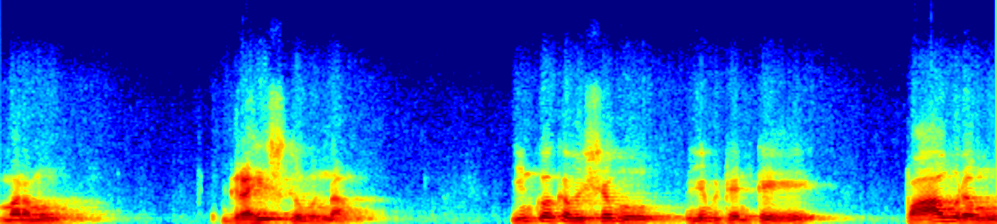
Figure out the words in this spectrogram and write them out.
మనము గ్రహిస్తూ ఉన్నాం. ఇంకొక విషయము ఏమిటంటే పావురము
